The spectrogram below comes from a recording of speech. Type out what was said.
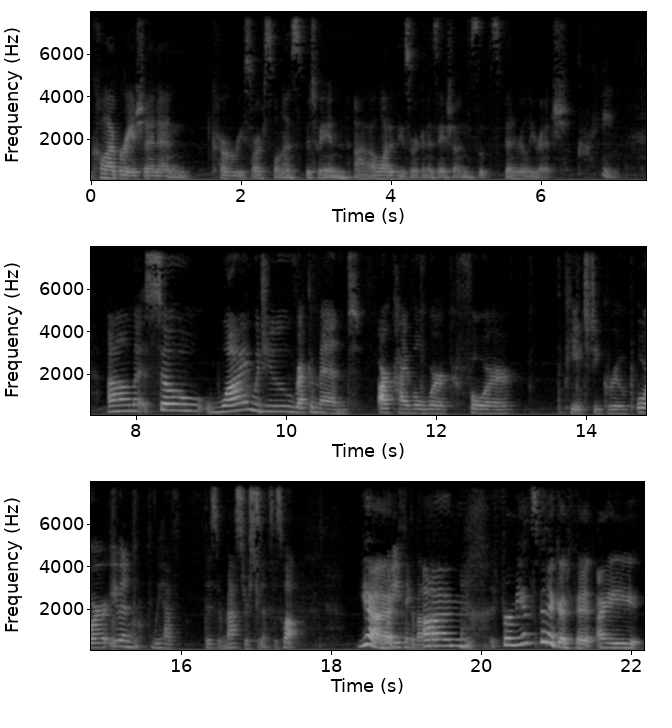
collaboration and co-resourcefulness between uh, a lot of these organizations. It's been really rich. Great. Um, so, why would you recommend archival work for the PhD group, or even we have these are master students as well? Yeah. What do you think about that? Um, for me, it's been a good fit. I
